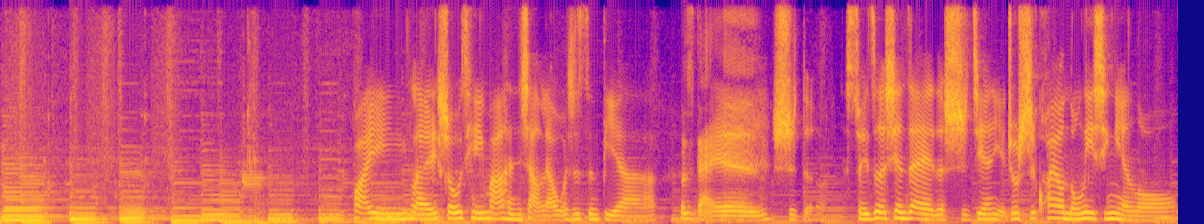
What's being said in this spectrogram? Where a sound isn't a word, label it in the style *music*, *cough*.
Thank you. 欢迎来收听《妈很想聊》，我是森迪啊，我是戴恩。是的，随着现在的时间，也就是快要农历新年喽。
